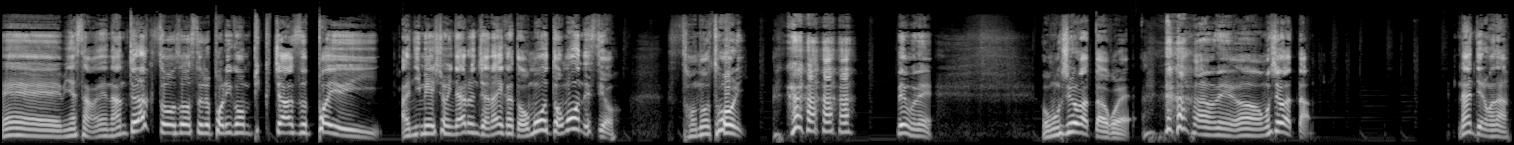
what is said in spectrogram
えー、皆さんがね、なんとなく想像するポリゴンピクチャーズっぽいアニメーションになるんじゃないかと思うと思うんですよ。その通り。でもね、面白かったわ、これ。あのね、面白かった。なんていうのかな。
